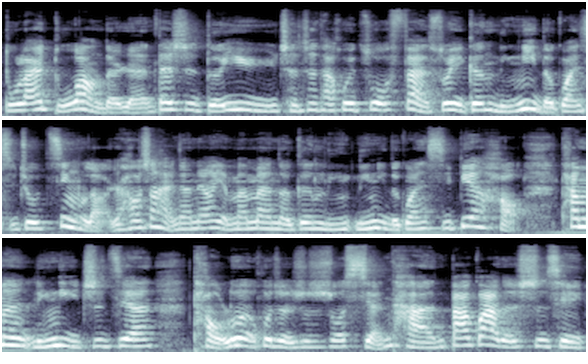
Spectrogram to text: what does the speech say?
独来独往的人，但是得益于陈晨他会做饭，所以跟邻里的关系就近了。然后上海娘娘也慢慢的跟邻邻里的关系变好，他们邻里之间讨论或者就是说闲谈八卦的事情，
